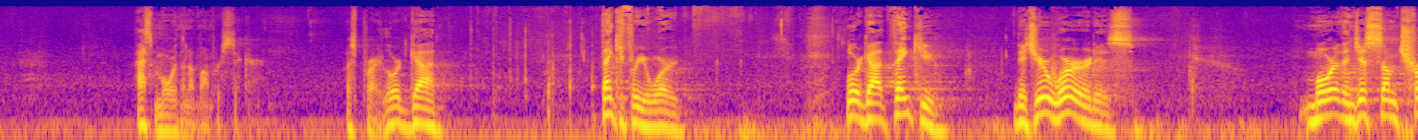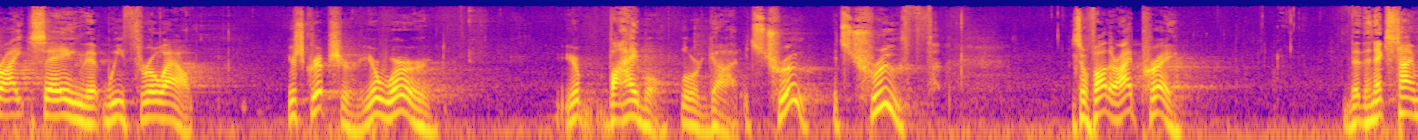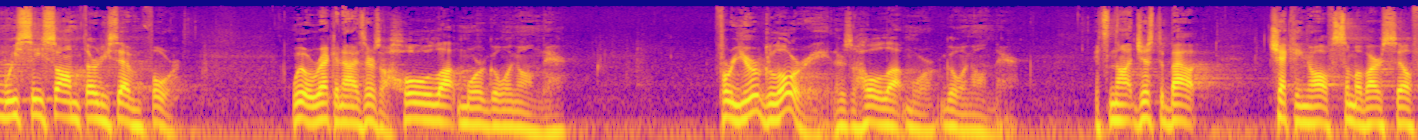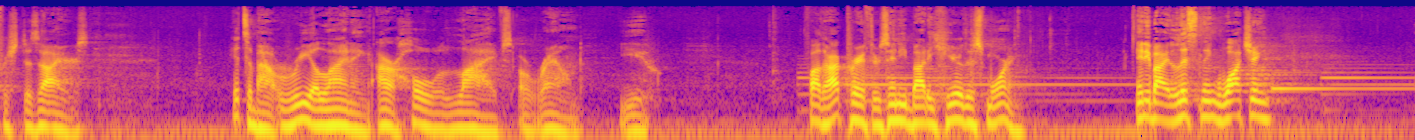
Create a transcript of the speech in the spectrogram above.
That's more than a bumper sticker. Let's pray. Lord God, thank you for your word. Lord God, thank you that your word is more than just some trite saying that we throw out. Your scripture, your word, your Bible, Lord God, it's true. It's truth. So, Father, I pray that the next time we see Psalm 37 4, we'll recognize there's a whole lot more going on there. For your glory, there's a whole lot more going on there. It's not just about checking off some of our selfish desires, it's about realigning our whole lives around you. Father, I pray if there's anybody here this morning, anybody listening, watching,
